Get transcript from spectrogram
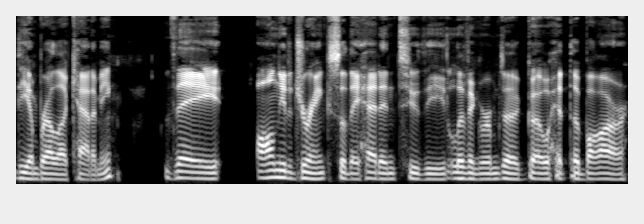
the Umbrella Academy. They all need a drink, so they head into the living room to go hit the bar.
